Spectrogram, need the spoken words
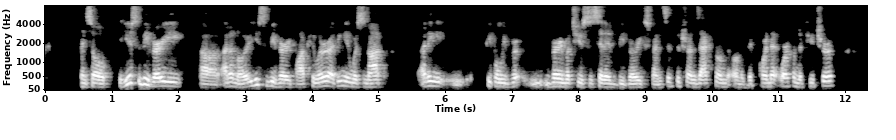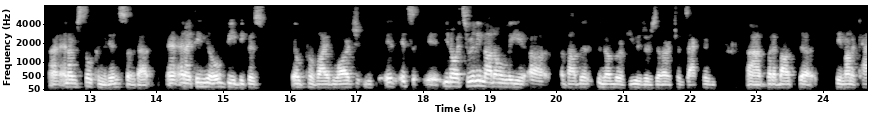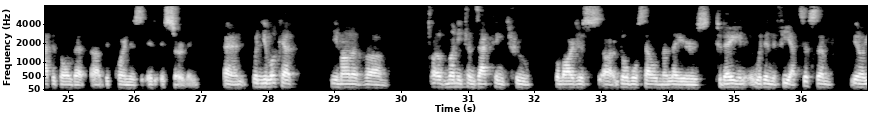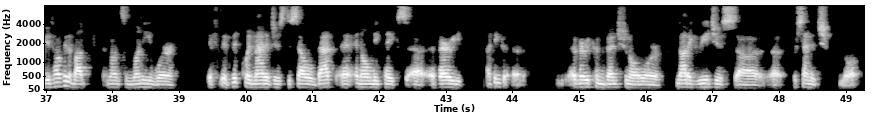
And so it used to be very, uh, I don't know, it used to be very popular. I think it was not, I think people very much used to say it'd be very expensive to transact on, on the Bitcoin network in the future. Uh, and I'm still convinced of that. And, and I think it'll be because it'll provide large. It, it's it, you know it's really not only uh, about the, the, number of users that are transacting, uh, but about the the amount of capital that uh, Bitcoin is, is, is serving. And when you look at the amount of um, of money transacting through the largest uh, global settlement layers today within the fiat system, you know you're talking about amounts of money where if, if Bitcoin manages to sell that, and only takes a, a very I think a very conventional or not egregious uh, uh, percentage.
